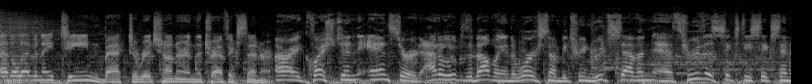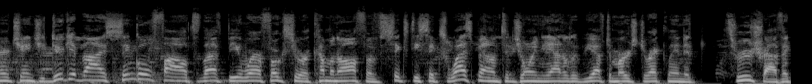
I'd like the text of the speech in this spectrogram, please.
At 11:18, back to Rich Hunter in the traffic center. All right, question answered. Out of loop of the Beltway in the work zone between Route 7 and through the 66 interchange. You do get by single file to left. Be aware, folks who are coming off of 66 westbound to join the outer loop. You have to merge directly into through traffic.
